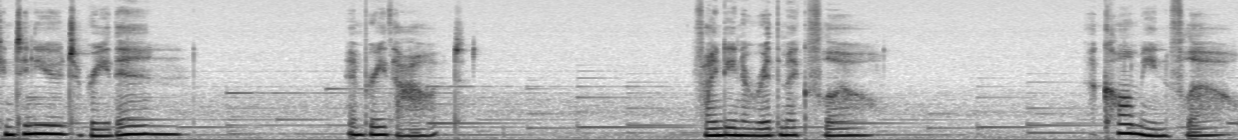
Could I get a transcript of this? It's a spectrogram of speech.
Continue to breathe in and breathe out, finding a rhythmic flow, a calming flow.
